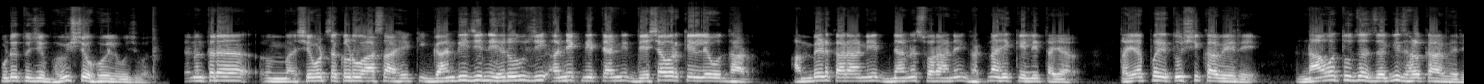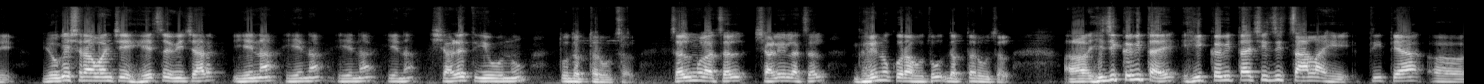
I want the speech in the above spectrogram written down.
पुढे तुझे भविष्य होईल उज्ज्वल. त्यानंतर शेवटचा कडू असा आहे की गांधीजी नेहरूजी अनेक नेत्यांनी देशावर केले उद्धार. आंबेडकरांनी ज्ञानेश्वराने घटना ही केली तयार. तयापरी तू शिकावे रे. नाव तुझं जगी झळकावे रे. योगेशरावांचे हेच विचार येना येना येना येना शाळेत येऊन तू दप्तर उचल चल मुला चल शाळेला चल घरी नको राहू तू दप्तर उचल ही जी कविता आहे ही कविताची जी चाल आहे ती त्या अं,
